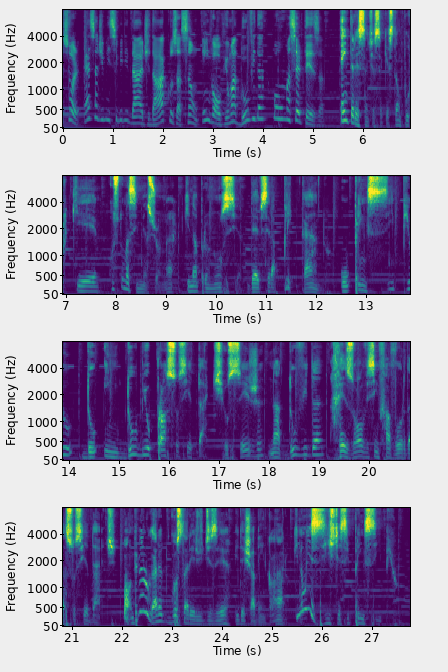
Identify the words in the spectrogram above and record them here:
Professor, essa admissibilidade da acusação envolve uma dúvida ou uma certeza? É interessante essa questão porque costuma-se mencionar que na pronúncia deve ser aplicado o princípio do indúbio pro societate, ou seja, na dúvida resolve-se em favor da sociedade. Bom, em primeiro lugar, eu gostaria de dizer e deixar bem claro que não existe esse princípio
